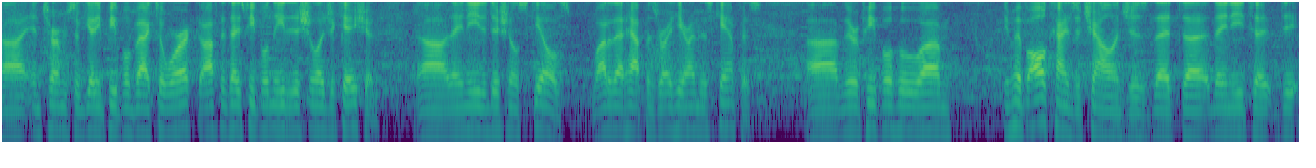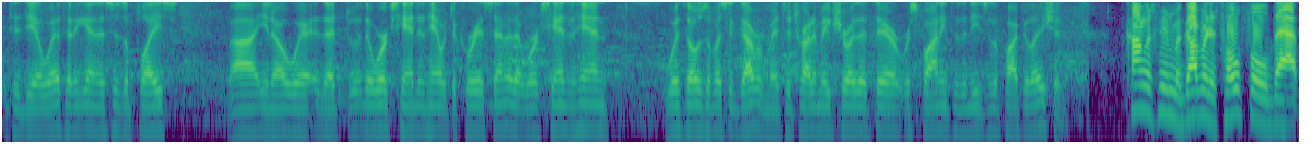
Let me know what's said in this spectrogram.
uh, in terms of getting people back to work. Oftentimes people need additional education. Uh, they need additional skills. A lot of that happens right here on this campus. Uh, there are people who um, have all kinds of challenges that uh, they need to, de to deal with. And again, this is a place uh, you know, where, that, that works hand in hand with the Career Center, that works hand in hand with those of us in government to try to make sure that they're responding to the needs of the population. Congressman McGovern is hopeful that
